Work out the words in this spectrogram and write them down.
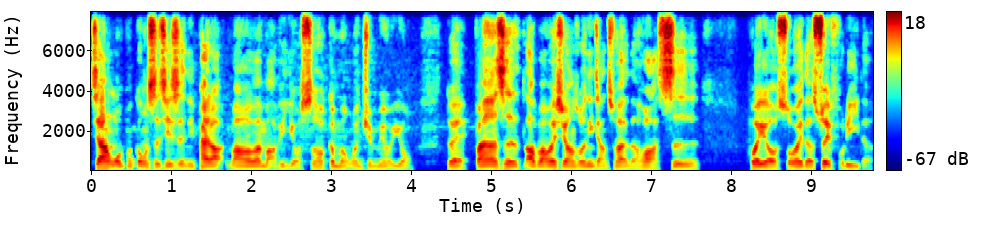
像我们公司，其实你拍老马老板马屁，有时候根本完全没有用。对，反而是老板会希望说你讲出来的话是会有所谓的说服力的，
